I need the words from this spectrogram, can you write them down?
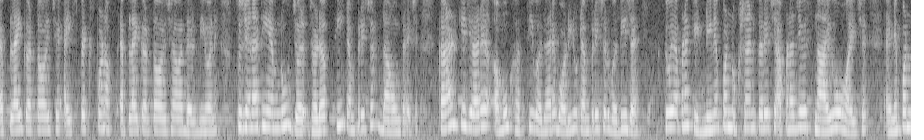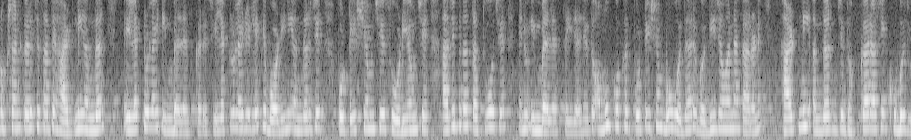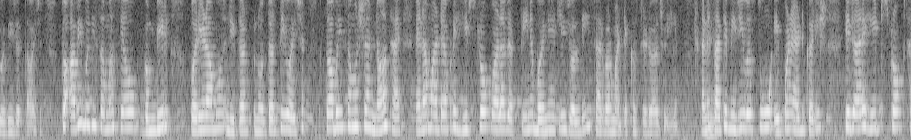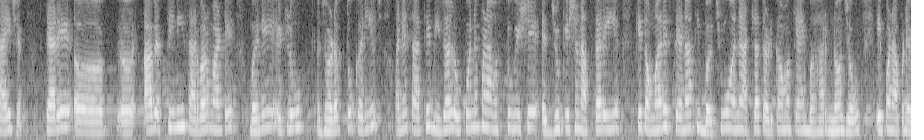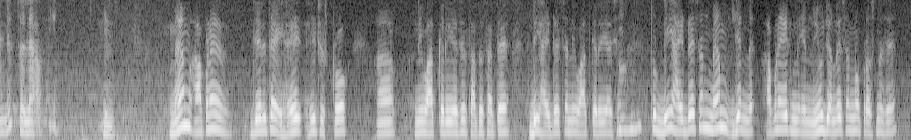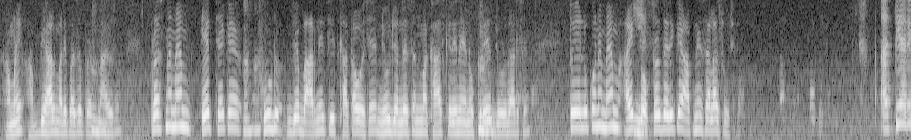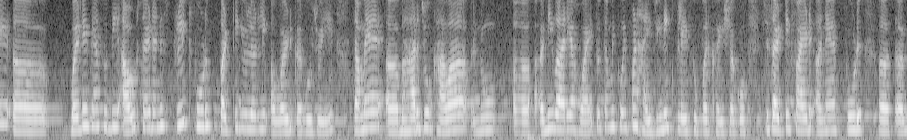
એપ્લાય કરતા હોય છે. આઈસપેક્સ પણ એપ્લાય કરતા હોય છે આવા દર્દીઓને. સો જેનાથી એમનું ઝડપથી ટેમ્પરેચર ડાઉન થાય છે. કારણ કે જ્યારે અમુક હદથી વધારે બોડીનું ટેમ્પરેચર વધી જાય, તો એ આપણા કિડનીને પણ નુકસાન કરે છે. આપણા જે સ્નાયુઓ હોય છે, એને પણ નુકસાન કરે છે. સાથે હાર્ટની અંદર ઇલેક્ટ્રોલાઇટ ઇમ્બેલેન્સ કરે છે. ઇલેક્ટ્રોલાઇટ એટલે કે બોડીની અંદર જે પોટેશિયમ છે સોડિયમ છે, આ જે બધા તત્વો છે, એનું ઇમ્બેલેન્સ થઈ જાય છે. તો અમુક વખત પોટેશિયમ બહુ વધારે વધી જવાના કારણે હાર્ટની અંદર જે ધબકારા છે એ ખૂબ જ વધી જતા હોય છે. તો આવી બધી સમસ્યાઓ ગંભીર પરિણામો નીતર- નોતરતી હોય છે. તો આ બધી સમસ્યા ન થાય એના માટે આપણે હીટ સ્ટ્રોક વાળા વ્યક્તિને બને એટલી જલ્દી સારવાર માટે ખસેડવા જોઈએ. અને સાથે બીજી વસ્તુ હું એ પણ એડ કરીશ કે જ્યારે હીટ સ્ટ્રોક થાય છે ત્યારે આ વ્યક્તિની સારવાર માટે બને એટલું ઝડપ તો કરીએ જ અને સાથે બીજા લોકોને પણ આ વસ્તુ વિશે એજ્યુકેશન આપતા રહીએ કે તમારે શેનાથી બચવું અને આટલા તડકામાં ક્યાંય બહાર ન જવું એ પણ આપણે એમને સલાહ આપીએ. મેમ આપણે જે રીતે હીટ સ્ટ્રોકની વાત કરી રહ્યા છીએ સાથે સાથે ડિહાઇડ્રેશનની વાત કરી રહ્યા છીએ તો ડિહાઇડ્રેશન મેમ જે આપણે એક ન્યૂ જનરેશનનો પ્રશ્ન છે હમણાં અભી હાલ મારી પાસે પ્રશ્ન આવ્યો છે. પ્રશ્ન મેમ એ જ છે કે ફૂડ જે બહારની ચીજ ખાતા હોય છે ન્યૂ જનરેશનમાં ખાસ કરીને એનો ક્રેઝ જોરદાર છે. તો એ લોકોને મેમ આ એક ડોક્ટર તરીકે આપની સલાહ શું છે? અત્યારે બને ત્યાં સુધી આઉટસાઇડ અને સ્ટ્રીટ ફૂડ પર્ટિક્યુલરલી અવોઇડ કરવું જોઈએ. તમે બહાર જો ખાવાનું અનિવાર્ય હોય તો તમે કોઈ પણ હાઇજીનિક પ્લેસ ઉપર ખાઈ શકો. જે સર્ટિફાઈડ અને ફૂડ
